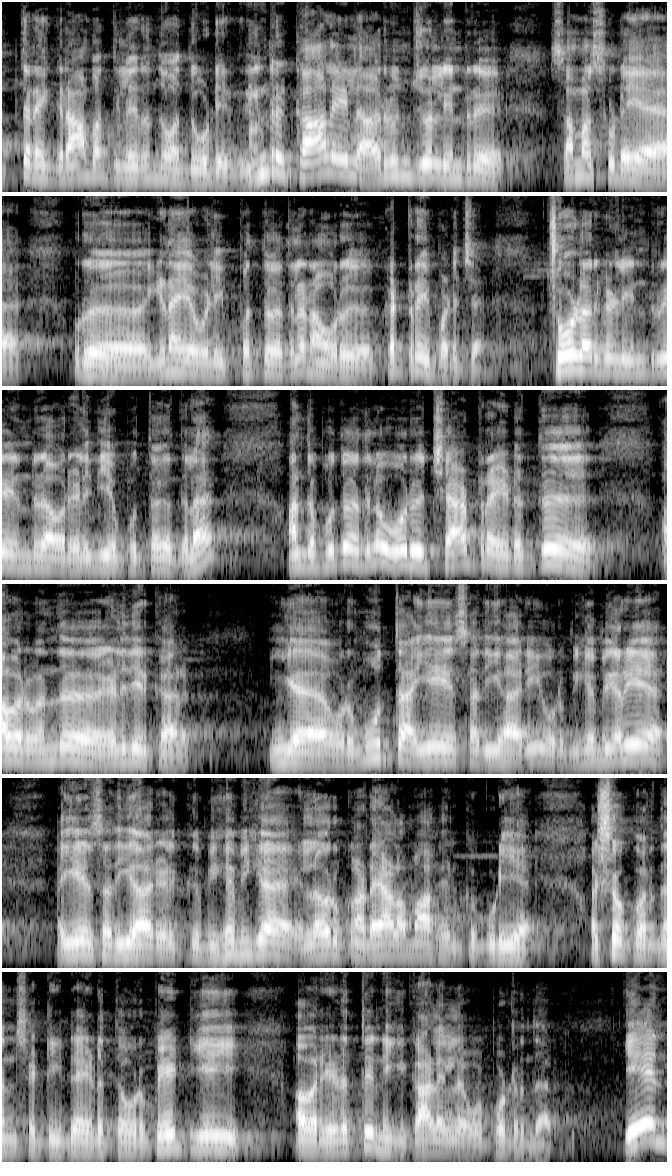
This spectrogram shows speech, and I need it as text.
அத்தனை கிராமத்திலிருந்து வந்து கொண்டிருக்குது. இன்று காலையில் அருஞ்சொல் என்று சமசுடைய ஒரு இணையவழி புத்தகத்தில் நான் ஒரு கட்டுரை படித்தேன். சோழர்கள் இன்று என்று அவர் எழுதிய புத்தகத்தில் அந்த புத்தகத்தில் ஒரு சாப்டரை எடுத்து அவர் வந்து எழுதியிருக்கார். இங்கே ஒரு மூத்த ஐஏஎஸ் அதிகாரி ஒரு மிக பெரிய ஐஏஎஸ் அதிகாரிகளுக்கு மிக மிக எல்லோருக்கும் அடையாளமாக இருக்கக்கூடிய அசோக் வர்தன் செட்டிகிட்ட எடுத்த ஒரு பேட்டியை அவர் எடுத்து இன்றைக்கி காலையில் போட்டிருந்தார். ஏன்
